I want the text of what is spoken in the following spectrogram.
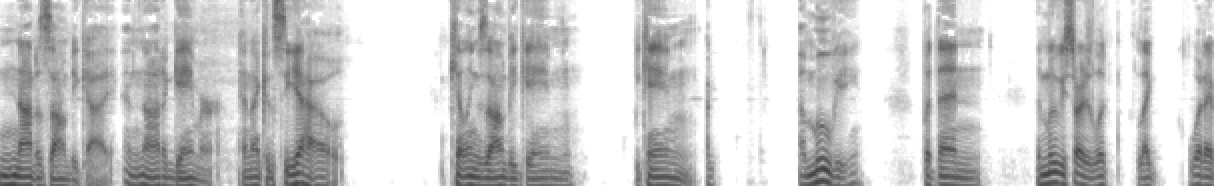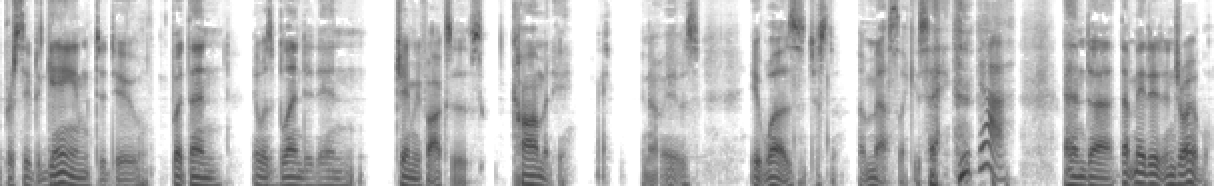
not a zombie guy and not a gamer, and I could see how killing zombie game became a, a movie, but then the movie started to look like what I perceived a game to do, but then it was blended in Jamie Foxx's comedy. Right. You know, it was it was just a mess, like you say. Yeah. and uh, that made it enjoyable.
